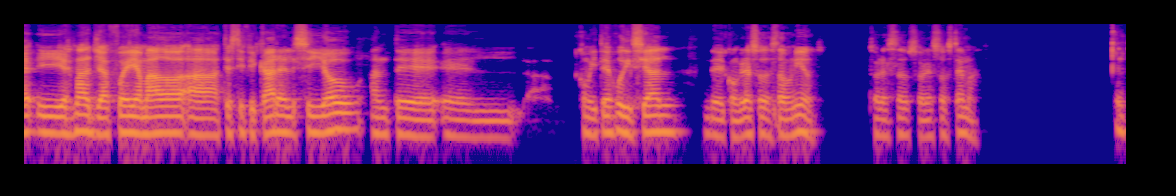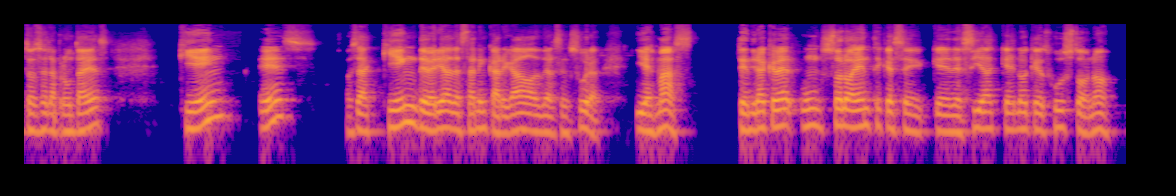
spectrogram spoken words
Eh, Y es más, ya fue llamado a testificar el CEO ante el ah, Comité Judicial del Congreso de Estados Unidos sobre, eso- sobre esos temas. Entonces la pregunta es, ¿quién es, o sea, quién debería de estar encargado de la censura? Y es más, tendría que haber un solo ente que, se, que decida qué es lo que es justo o no.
